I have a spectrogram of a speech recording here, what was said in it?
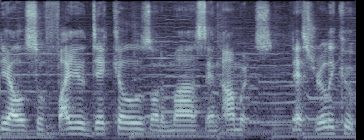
There are also fire decals on the mask and armors. That's really cool.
